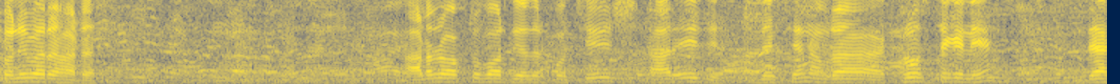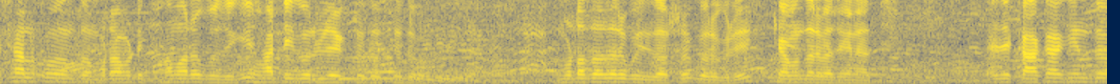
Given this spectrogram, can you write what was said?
শনিবারে হাট আছে। আঠারো অক্টোবর দুই হাজার পঁচিশ। আর এই যে, দেখছেন আমরা ক্রোজ থেকে নিয়ে দেশাল পর্যন্ত মোটামুটি খামারে বুঝে কি হাটি গরুগুলি একটু তথ্য দেবো। মোটা তাদের বুঝি দর্শক গরুগুলি কেমন তার বেচা কেনা আছে এই যে কাকা কিন্তু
